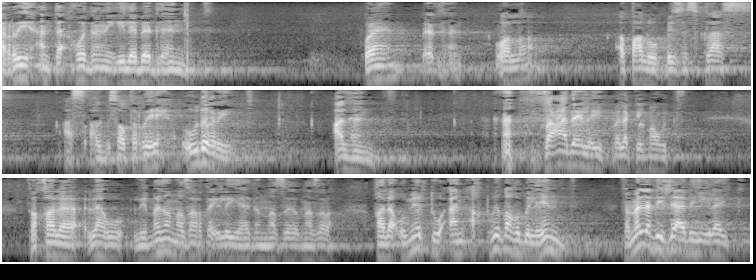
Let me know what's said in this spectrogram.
الريح أن تأخذني إلى بلاد الهند وين؟ بلاد الهند والله له business class على بساط الريح ودغري على الهند. فعاد إليه ملك الموت. فقال له لماذا نظرت إلي هذه النظرة قال أمرت أن أقبضه بالهند. فما الذي جاء به إليك؟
